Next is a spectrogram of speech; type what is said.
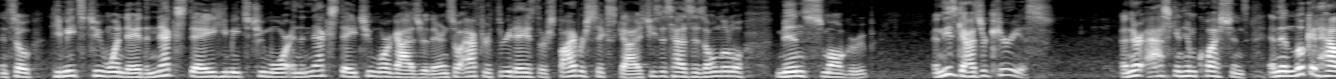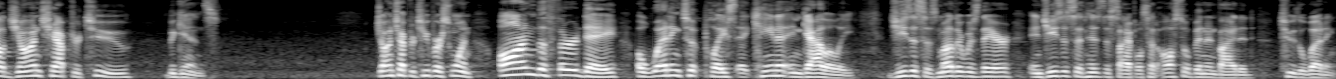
And so he meets two one day. The next day, he meets two more. And the next day, two more guys are there. And so after three days, there's five or six guys. Jesus has his own little men's small group. And these guys are curious. And they're asking him questions. And then look at how John chapter 2 begins. John chapter 2, verse 1 On the third day, a wedding took place at Cana in Galilee Jesus' mother was there, and Jesus and his disciples had also been invited to the wedding.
